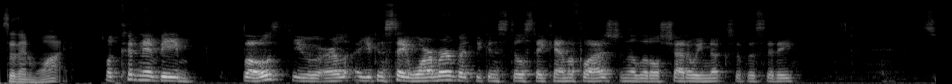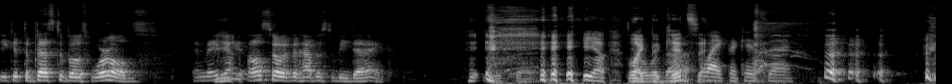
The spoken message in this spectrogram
so then why Well, couldn't it be both? You are you can stay warmer, but you can still stay camouflaged in the little shadowy nooks of the city. So you get the best of both worlds, and maybe Yeah. also if it happens to be dank. yeah like the kids that. say Like the kids say.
